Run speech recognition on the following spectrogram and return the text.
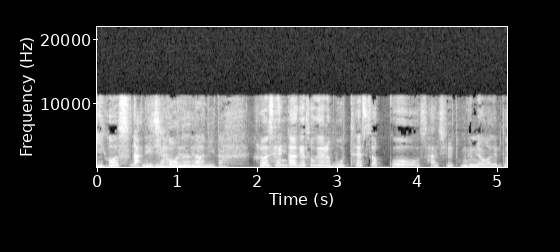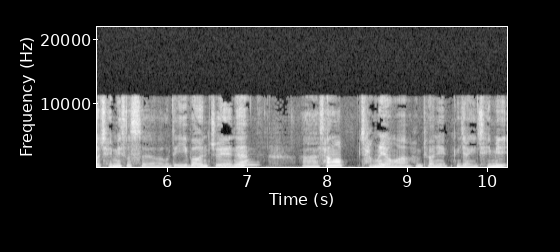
이것은 아니지 이거는 않느냐. 아니다. 그런 생각에 소개를 못 했었고 사실 독립 영화들이 더 재밌었어요. 근데 이번 주에는 아, 상업 장르 영화 한 편이 굉장히 재미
